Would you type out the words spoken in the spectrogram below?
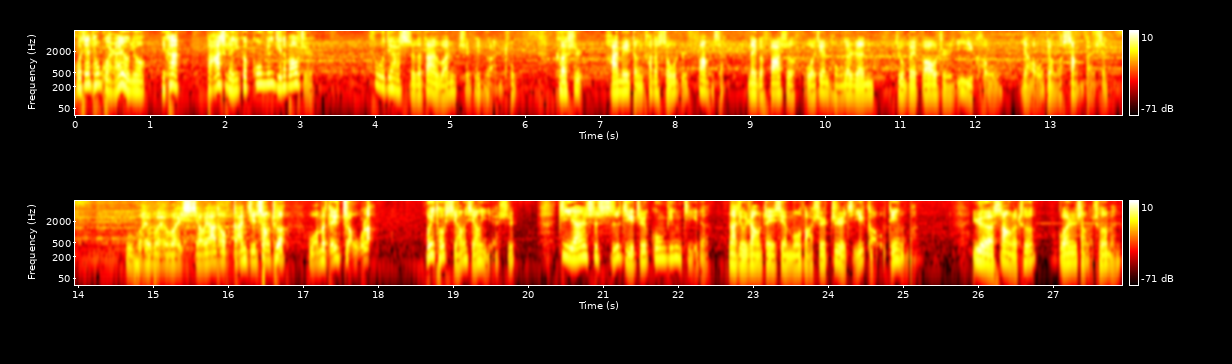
火箭筒果然有用，你看，打死了一个工兵级的包纸。副驾驶的弹丸指着远处，可是还没等他的手指放下，那个发射火箭筒的人就被包纸一口咬掉了上半身。喂喂喂，小丫头，赶紧上车，我们得走了。回头想想也是，既然是十几只工兵级的，那就让这些魔法师自己搞定吧。月上了车，关上了车门。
